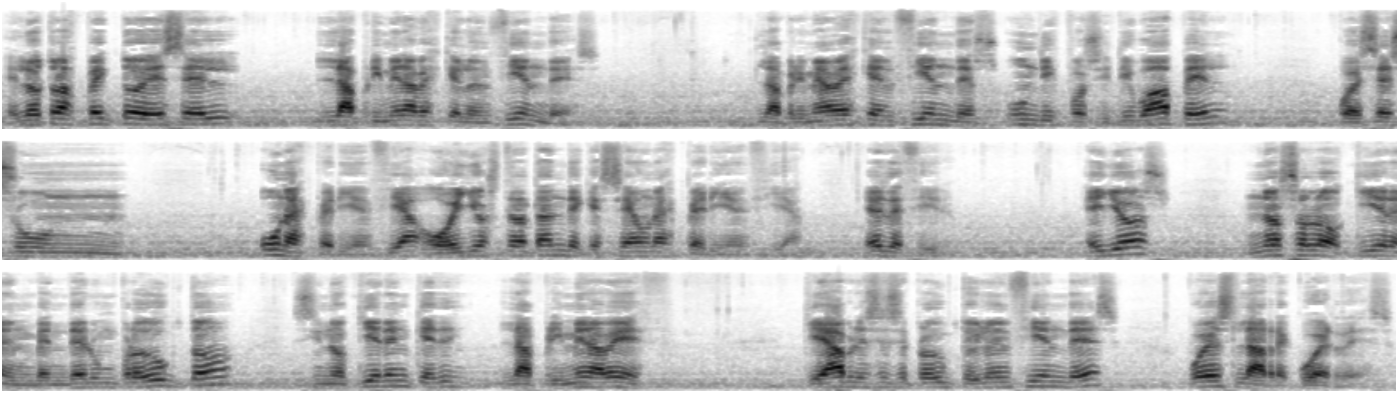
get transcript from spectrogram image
El otro aspecto es el la primera vez que lo enciendes. La primera vez que enciendes un dispositivo Apple, pues es un, una experiencia, o ellos tratan de que sea una experiencia. Es decir, ellos no solo quieren vender un producto, sino quieren que la primera vez que abres ese producto y lo enciendes, pues la recuerdes.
